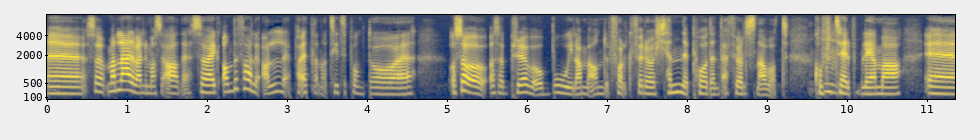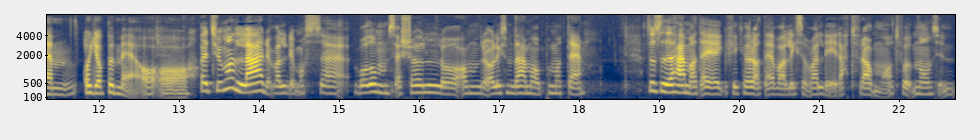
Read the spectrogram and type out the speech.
Uh, så man lærer veldig masse av det. Så jeg anbefaler alle på et eller annet tidspunkt å og så altså, prøve å bo i lag med andre folk for å kjenne på den der følelsen av å konfrontere Mm. problemer um, og jobbe med og, og Og jeg tror man lærer veldig masse både om seg sjøl og andre, og liksom det her med å på en måte Sånn som det her med at jeg fikk høre at jeg var liksom veldig rett fram, og at noen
